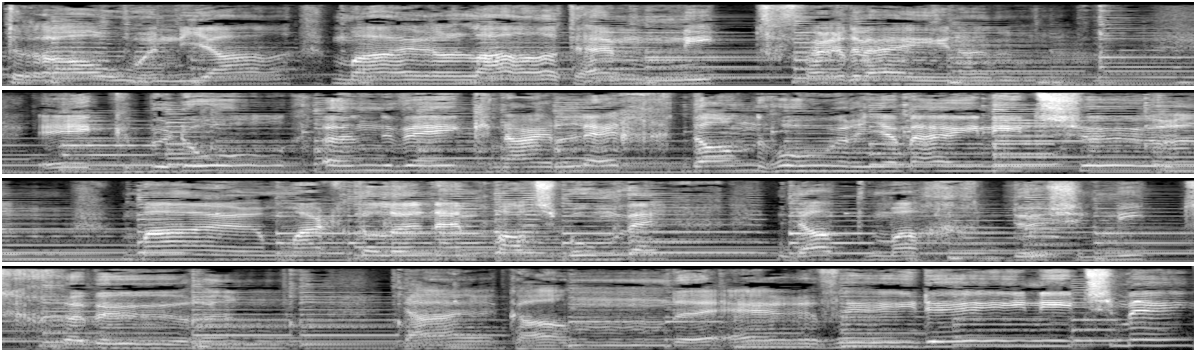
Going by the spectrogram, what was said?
trouwen ja, maar laat hem niet verdwijnen. Ik bedoel een week naar leg, dan hoor je mij niet zeuren. Maar martelen en patsboom weg, dat mag dus niet gebeuren. Daar kan de RVD niets mee.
